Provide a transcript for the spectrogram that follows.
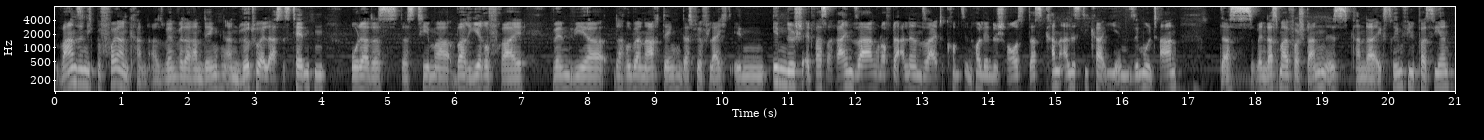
wahnsinnig befeuern kann. Also wenn wir daran denken an virtuelle Assistenten, oder das, das Thema barrierefrei, wenn wir darüber nachdenken, dass wir vielleicht in Indisch etwas reinsagen und auf der anderen Seite kommt es in Holländisch raus. Das kann alles die KI in simultan. Das, wenn das mal verstanden ist, kann da extrem viel passieren.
